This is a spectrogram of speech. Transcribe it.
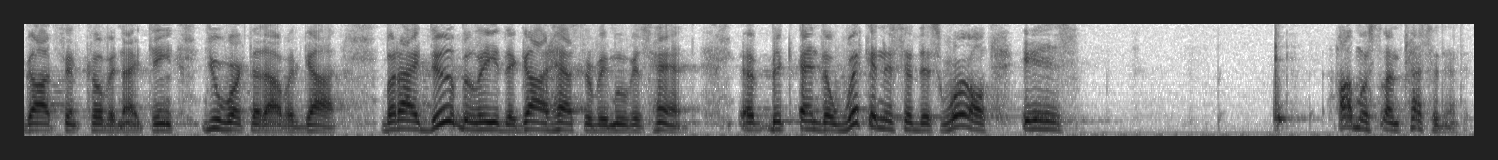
God sent COVID 19, you work that out with God. But I do believe that God has to remove his hand. Uh, and the wickedness of this world is almost unprecedented.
